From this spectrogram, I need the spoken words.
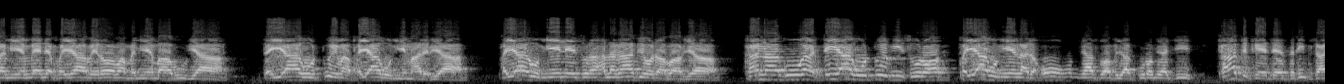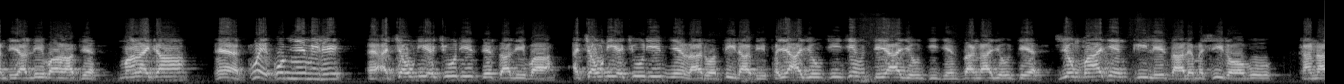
မမြင်မဲနဲ့ဘုရားဘယ်တော့မှမမြင်ပါဘူးဗျာတရားကိုတွေ့မှဘုရားကိုမြင်ပါတယ်ဗျာ ဘုရားကိုမြင်နေဆိုတာအလကားပြောတာပါဗျာခန္ဓာကိုယ်ကတရားကိုတွေ့ပြီဆိုတော့ဘုရားကိုမြင်လာတော့အော်မြတ်စွာဘုရားကိုရောမြတ်ကြီးထားတကယ်တဲ့သတိပဋ္ဌာန်တရား၄ပါးအပြင်မှန်လိုက်တာအဲတွေ့ကိုမြင်ပြီလေအဲအကြောင်းဒီအကျိုးဒီသစ္စာလေးပါအကြောင်းဒီအကျိုးဒီမြင်လာတော့သိလာပြီဘုရားယုံကြည်ခြင်းတရားယုံကြည်ခြင်းသံဃာယုံကြည်ယုံမှားခြင်းကိလေသာလည်းမရှိတော့ဘူး ခန္ဓာ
